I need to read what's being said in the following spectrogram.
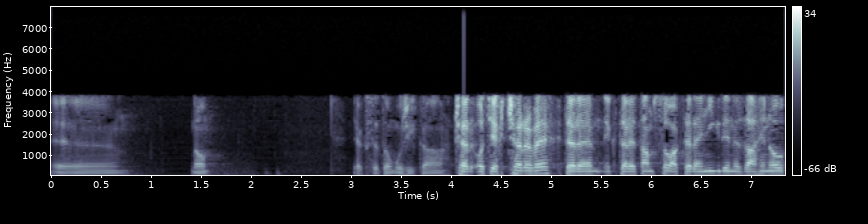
eh, no, jak se tomu říká, čer, o těch červech, které, které tam jsou a které nikdy nezahynou,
